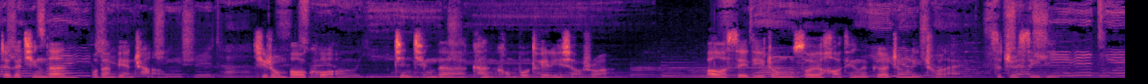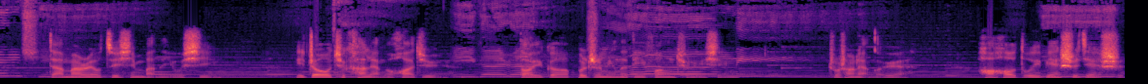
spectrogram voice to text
这个清单不断变长，其中包括。尽情的看恐怖推理小说，把我 CD 中所有好听的歌整理出来，自制 CD。打 Mario 最新版的游戏，一周去看两个话剧，到一个不知名的地方去旅行，住上两个月，好好读一遍世界史，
